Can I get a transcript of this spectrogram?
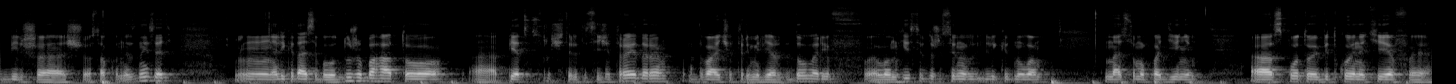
більше, що ставку не знизять. М, Ліквідацій було дуже багато. е, 544 тисячі трейдери, 2,4 мільярди доларів. Е, Лонгістів дуже сильно ліквіднуло на цьому падінні. Е, Спотові біткоін ETF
